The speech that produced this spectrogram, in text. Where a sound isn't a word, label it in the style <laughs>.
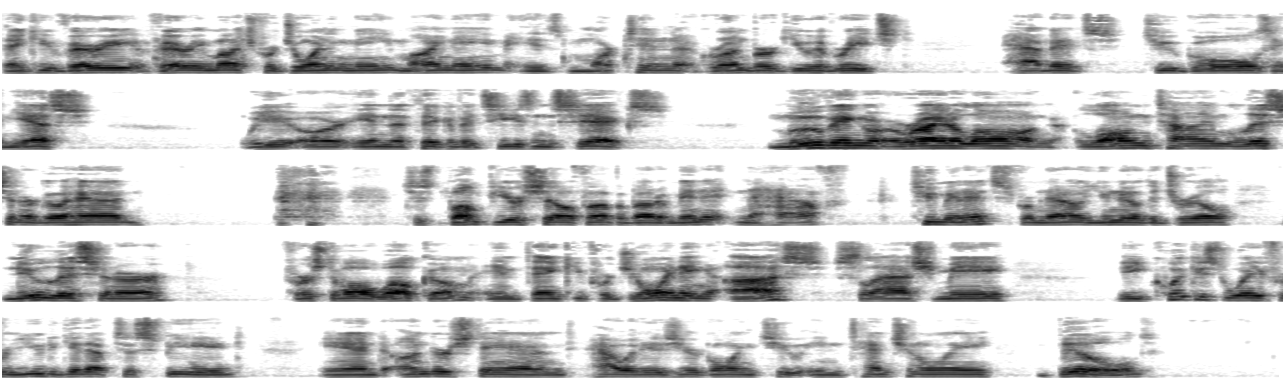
Thank you very, very much for joining me. My name is Martin Grunberg. You have reached Habits to Goals. And yes, we are in the thick of it, season six. Moving right along. Long time listener, go ahead. <laughs> Just bump yourself up about a minute and a half, two minutes from now. You know the drill. New listener. First of all, welcome and thank you for joining us slash me the quickest way for you to get up to speed and understand how it is you're going to intentionally build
